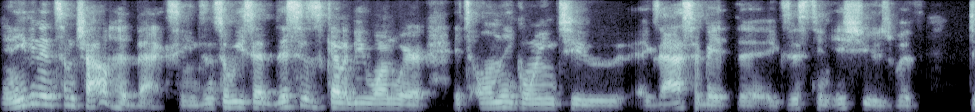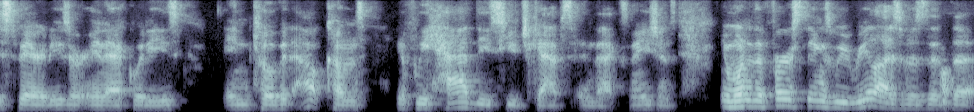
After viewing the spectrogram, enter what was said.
and even in some childhood vaccines. And so we said this is going to be one where it's only going to exacerbate the existing issues with disparities or inequities in COVID outcomes if we have these huge gaps in vaccinations. And one of the first things we realized was that the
